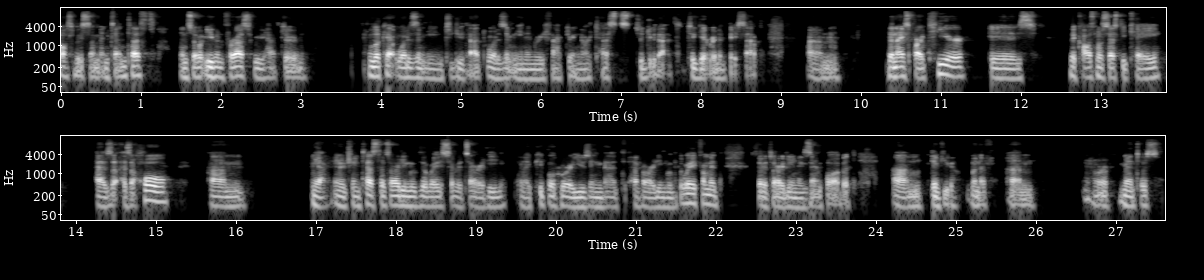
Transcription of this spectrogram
possibly some intent tests. And so even for us, we have to look at what does it mean to do that? What does it mean in refactoring our tests to do that, to get rid of base app? Um, the nice part here is the Cosmos SDK as as a whole, um, yeah, interchain test that's already moved away. So it's already like people who are using that have already moved away from it. So it's already an example of it. Um, thank you, Manev, um, or Mantis,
